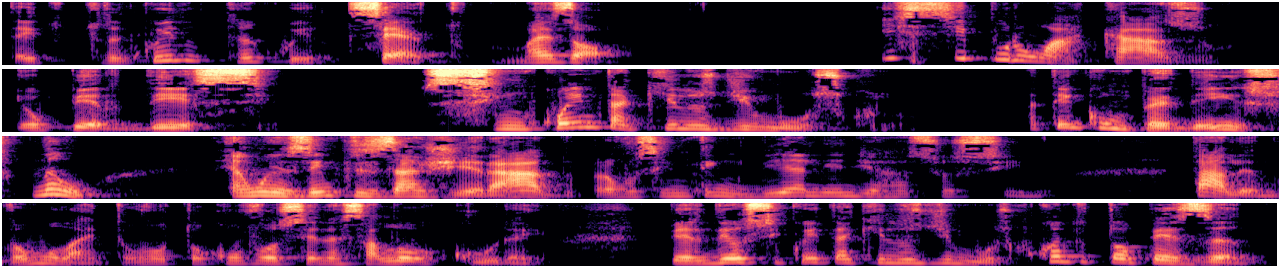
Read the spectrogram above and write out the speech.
Tá aí tudo tranquilo? Tranquilo. Certo. Mas ó, e se por um acaso eu perdesse 50 quilos de músculo? Mas tem como perder isso? Não. É um exemplo exagerado para você entender a linha de raciocínio. Tá, Leandro, vamos lá. Então eu tô com você nessa loucura aí. Perdeu 50 quilos de músculo. Quanto eu tô pesando?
